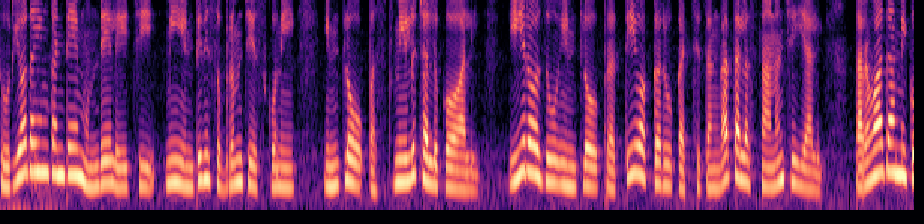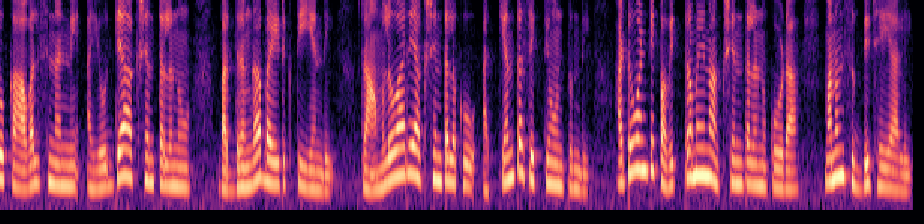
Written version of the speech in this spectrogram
సూర్యోదయం కంటే ముందే లేచి మీ ఇంటిని శుభ్రం చేసుకొని ఇంట్లో పసుపు నీళ్ళు చల్లుకోవాలి. ఈరోజు ఇంట్లో ప్రతి ఒక్కరూ ఖచ్చితంగా తలస్నానం చేయాలి. తర్వాత మీకు కావలసినన్ని అయోధ్య అక్షంతలను భద్రంగా బయటకు తీయండి. రాములవారి అక్షంతలకు అత్యంత శక్తి ఉంటుంది. అటువంటి పవిత్రమైన అక్షంతలను కూడా మనం శుద్ధి చేయాలి.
